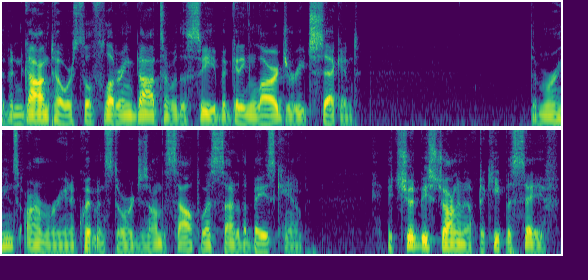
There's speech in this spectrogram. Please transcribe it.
The Venganto were still fluttering dots over the sea, but getting larger each second. The Marine's armory and equipment storage is on the southwest side of the base camp. It should be strong enough to keep us safe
